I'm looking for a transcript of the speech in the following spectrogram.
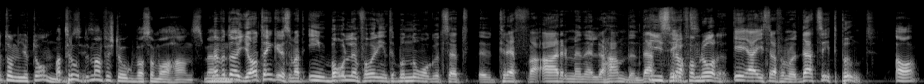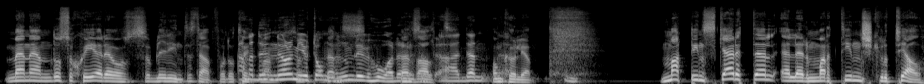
dessutom gjort om Man trodde precis. man förstod vad som var hans, men... Men vadå, jag tänker det som att in, bollen får inte på något sätt eh, träffa armen eller handen. That's I it. straffområdet. I, ja, i straffområdet. That's it, punkt. Ja, men ändå så sker det och så blir det inte straff. Och då Ja, men du, man, nu har de gjort om det, vänds- de blev hårdare. vänds så allt ja, den, omkull igen. Martin Skertel eller Martin Skrutial?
